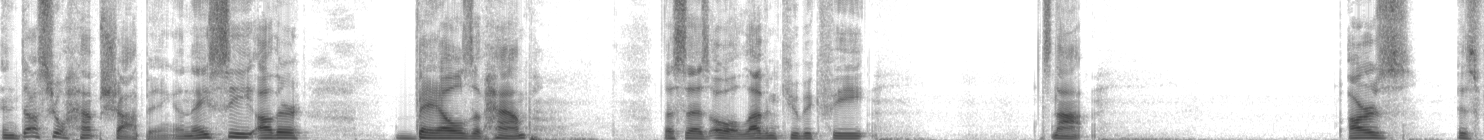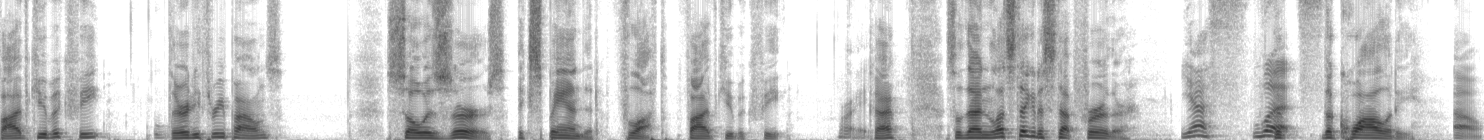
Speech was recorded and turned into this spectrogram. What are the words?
industrial hemp shopping and they see other bales of hemp that says, oh, 11 cubic feet. It's not. Ours is five cubic feet, 33 pounds. So is Zers, expanded, fluffed, five cubic feet. Right. Okay. So then let's take it a step further. yes. Let's. the quality. oh.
